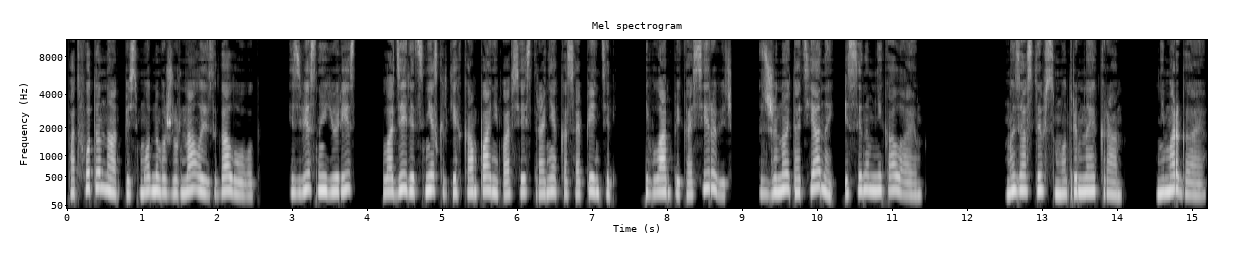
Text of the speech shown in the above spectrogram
Под фото надпись модного журнала и заголовок. Известный юрист, владелец нескольких компаний по всей стране Косопентель Евлампий Кассирович с женой Татьяной и сыном Николаем. Мы, застыв, смотрим на экран, не моргая.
